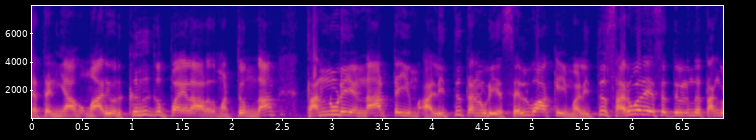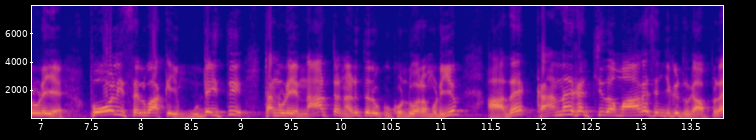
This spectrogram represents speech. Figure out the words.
நெத்தன்யாகு மாறி ஒரு கிறுக்கு பயலாளர் மட்டும்தான் தன்னுடைய நாட்டையும் அழித்து தன்னுடைய செல்வாக்கையும் அழித்து சர்வதேசத்திலிருந்து தங்களுடைய போலி செல்வாக்கையும் உடைத்து தன்னுடைய நாட்டை நடுத்தருவுக்கு கொண்டு வர முடியும். அதை கனகச்சிதமாக செஞ்சுக்கிட்டு இருக்காப்புல.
